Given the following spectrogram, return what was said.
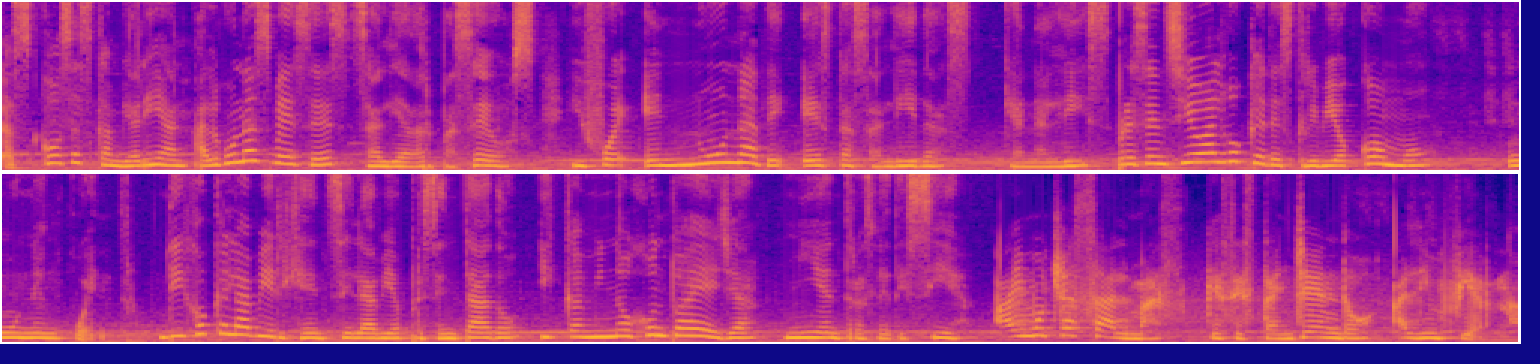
las cosas cambiarían. Algunas veces salía a dar paseos y fue en una de estas salidas que Annalise presenció algo que describió como un encuentro. Dijo que la Virgen se le había presentado y caminó junto a ella mientras le decía, hay muchas almas que se están yendo al infierno.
